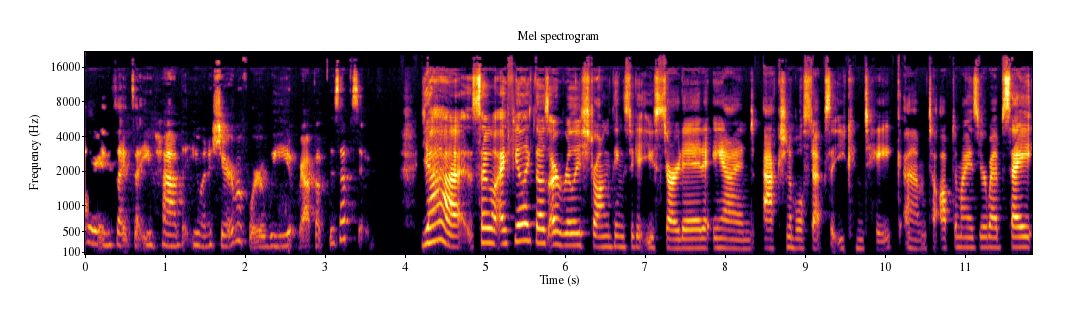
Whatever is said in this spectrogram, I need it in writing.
other insights that you have that you want to share before we wrap up this episode? Yeah. So I feel like those are really strong things to get you started and actionable steps that you can take um, to optimize your website.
